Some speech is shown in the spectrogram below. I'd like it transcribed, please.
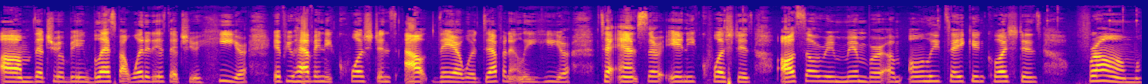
um, that you're being blessed by what it is that you hear. If you have any questions out there, we're definitely here to answer any questions. Also, remember, I'm only taking questions from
